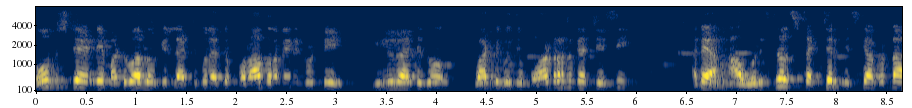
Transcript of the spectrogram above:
హోమ్ స్టే అంటే మండువాలోకి లాంటిదో లేకపోతే పురాతనమైనటువంటి ఇల్లు లాంటిదో వాటిని కొంచెం మోడర్న్గా చేసి అంటే ఆ ఒరిజినల్ స్ట్రక్చర్ మిస్ కాకుండా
